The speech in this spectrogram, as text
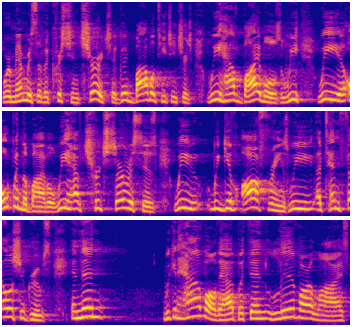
We're members of a Christian church, a good Bible teaching church. We have Bibles. We, we uh, open the Bible. We have church services. We, we give offerings. We attend fellowship groups. And then we can have all that, but then live our lives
